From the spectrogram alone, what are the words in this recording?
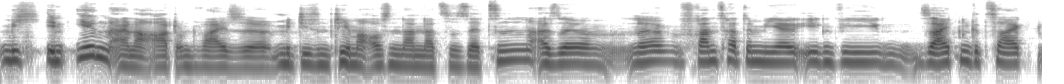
mich in irgendeiner Art und Weise mit diesem Thema auseinanderzusetzen. Also, ne, Franz hatte mir irgendwie Seiten gezeigt,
